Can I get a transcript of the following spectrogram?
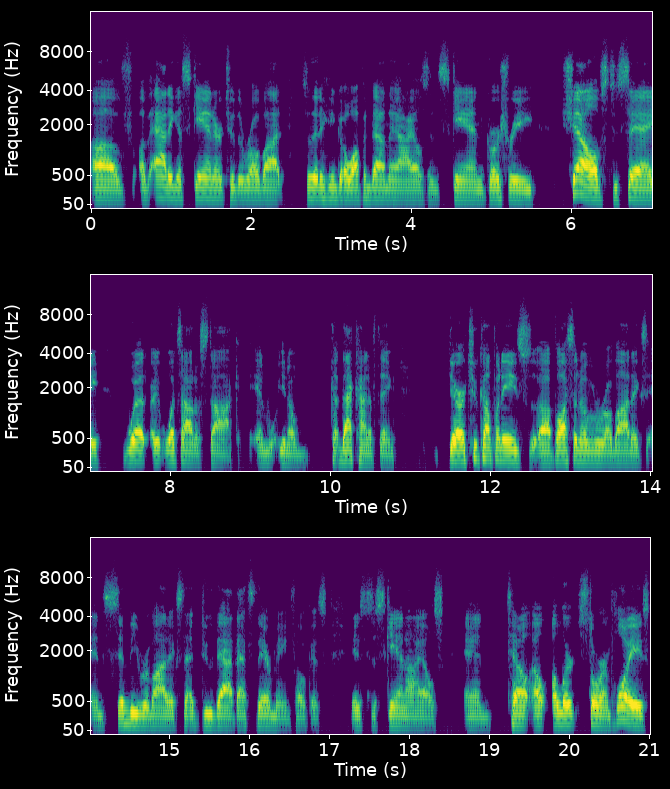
of of adding a scanner to the robot so that it can go up and down the aisles and scan grocery shelves to say what what's out of stock and you know that kind of thing. There are two companies, uh, Bossa Nova Robotics and Simbe Robotics, that do that. That's their main focus is to scan aisles and tell alert store employees,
